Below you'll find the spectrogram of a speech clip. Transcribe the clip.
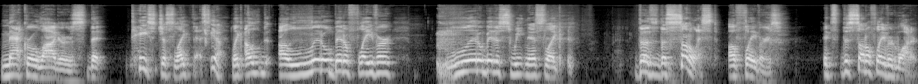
macro lagers that taste just like this. Yeah. Like a, a little bit of flavor, little bit of sweetness, like the the subtlest of flavors. It's the subtle flavored water,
